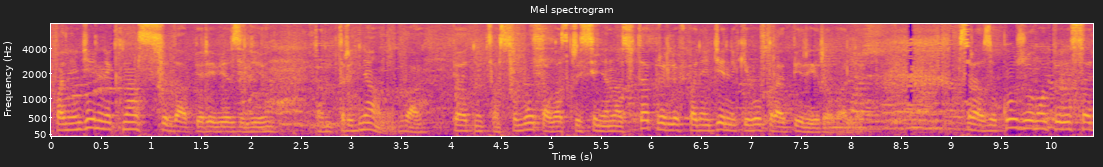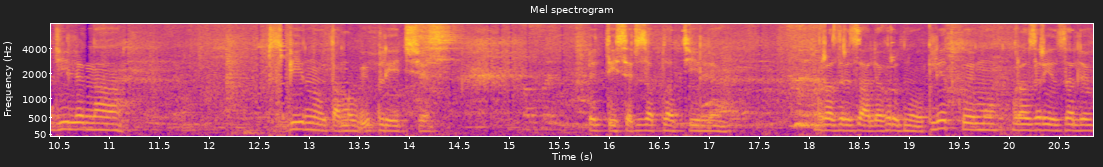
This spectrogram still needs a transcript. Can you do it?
В понедельник нас сюда перевезли, там три дня, два, пятница, суббота, воскресенье нас сюда привели, в понедельник его прооперировали. Сразу кожу ему пересадили на спину там, и плечи. Пять тысяч заплатили. Разрезали грудную клетку ему, разрезали.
